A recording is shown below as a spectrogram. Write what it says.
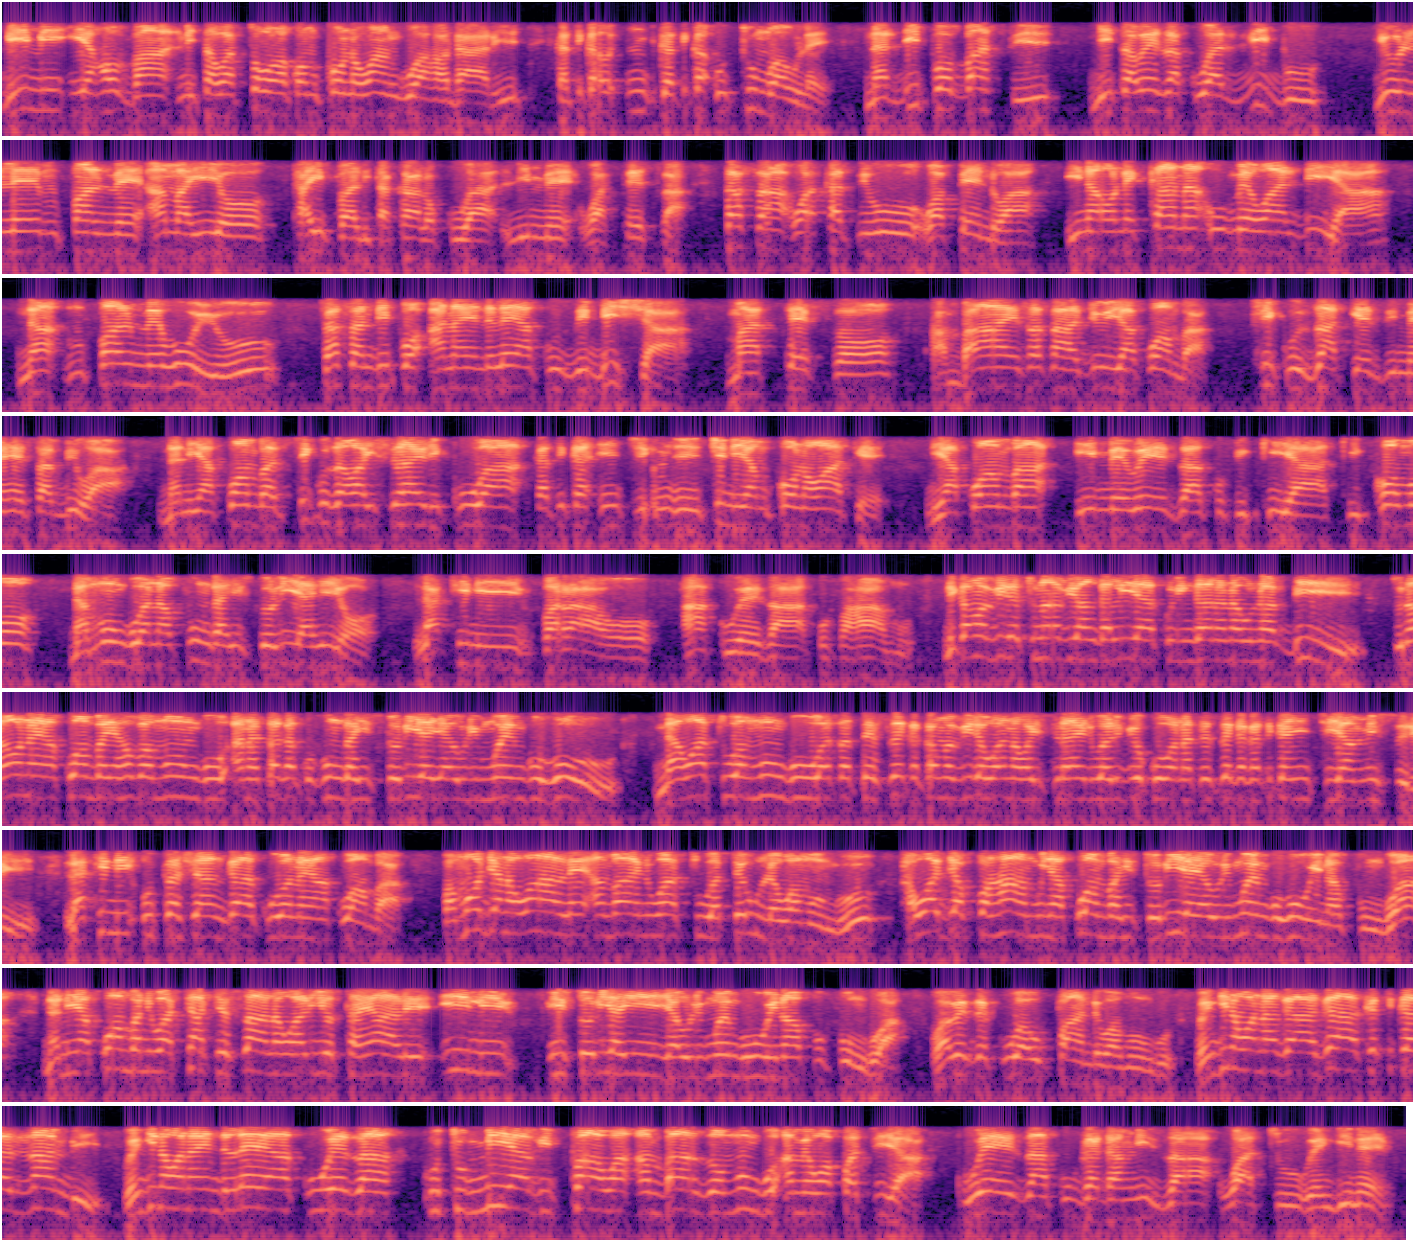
mimi Yehova nitawatoa kwa mkono wangu wa hodari katika katika utumwa ule. Na ndipo basi nitaweza kuadhibu yule mfalme ama hiyo taifa litakalo kuwa limewatesa. Sasa wakati huu wapendwa inaonekana umewadia na mfalme huyu sasa ndipo anaendelea kuzidisha mateso ambaye sasa hajui ya kwamba siku zake zimehesabiwa na ni ya kwamba siku za Waisraeli kuwa katika nchi chini ya mkono wake ni ya kwamba imeweza kufikia kikomo na Mungu anafunga historia hiyo lakini farao hakuweza kufahamu. Ni kama vile tunavyoangalia kulingana na unabii tunaona ya kwamba Yehova Mungu anataka kufunga historia ya ulimwengu huu na watu wa Mungu watateseka kama vile wana wa Israeli walivyokuwa wanateseka katika nchi ya Misri. Lakini utashangaa kuona ya kwamba pamoja na wale ambaye ni watu wateule wa Mungu hawajafahamu ya kwamba historia ya ulimwengu huu inafungwa na ni ya kwamba ni wachache sana walio tayari ili historia hii ya ulimwengu huu inapofungwa waweze kuwa upande wa Mungu. Wengine wanagaagaa katika dhambi. Wengine wanaendelea kuweza kutumia vipawa ambazo Mungu amewapatia kuweza kugadamiza watu wengine.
